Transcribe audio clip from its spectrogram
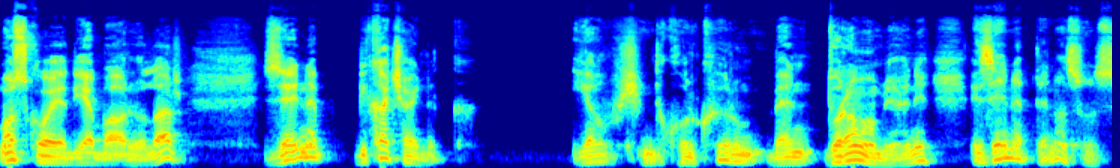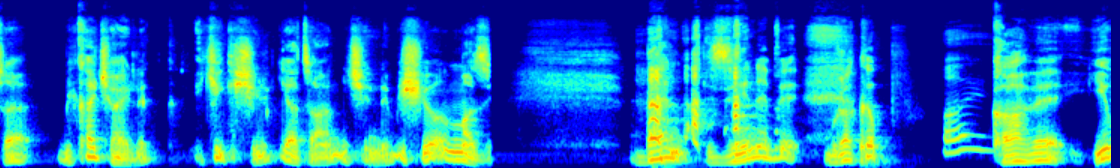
Moskova'ya diye bağırıyorlar. Zeynep birkaç aylık. Ya şimdi korkuyorum ben duramam yani. E Zeynep de nasıl olsa birkaç aylık iki kişilik yatağın içinde bir şey olmaz. Ben Zeynep'i bırakıp kahveyi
